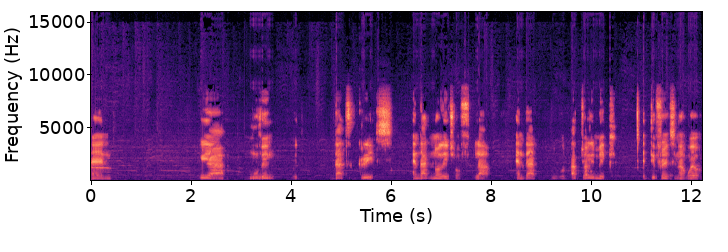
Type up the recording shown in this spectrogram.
and we are moving with that grace and that knowledge of love and that we would actually make a difference in our world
